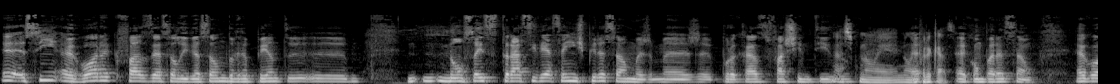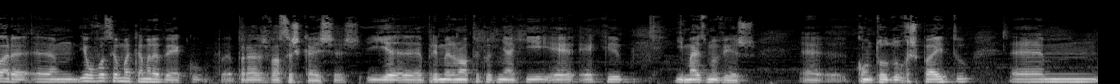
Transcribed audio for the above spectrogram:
É, sim, agora que fazes essa ligação, de repente, uh, não sei se terá sido essa a inspiração, mas, mas por acaso faz sentido. Acho que não é, não é por acaso. A, a comparação. Agora, eu vou ser uma câmara de eco para as vossas queixas e a, a primeira nota que eu tinha aqui é, é que, e mais uma vez, eh, com todo o respeito, um, ehm,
